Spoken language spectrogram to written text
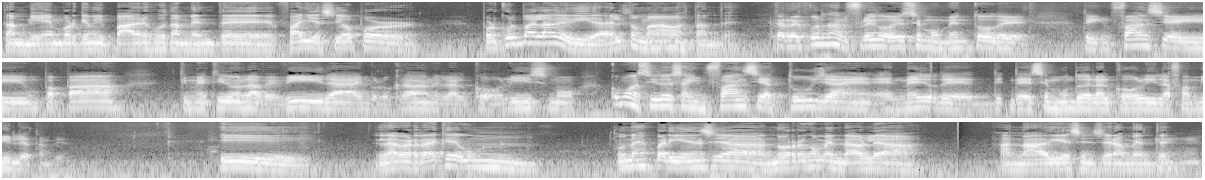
También porque mi padre justamente falleció por por culpa de la bebida, él tomaba bastante. ¿Te recuerdas, Alfredo, ese momento de, infancia y un papá metido en la bebida, involucrado en el alcoholismo? ¿Cómo ha sido esa infancia tuya en, medio de, ese mundo del alcohol y la familia también? Y la verdad que un, una experiencia no recomendable a, nadie, sinceramente.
